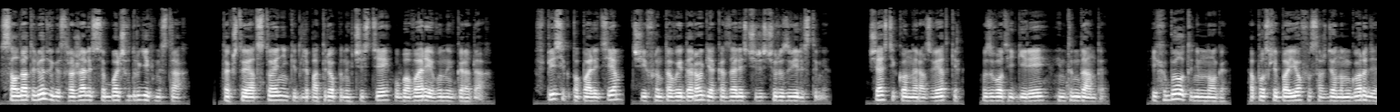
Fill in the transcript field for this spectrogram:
Солдаты Людвига сражались все больше в других местах, так что и отстойники для потрепанных частей у Баварии в иных городах. В Писик попали те, чьи фронтовые дороги оказались чересчур извилистыми. Части конной разведки, взвод егерей, интенданты. Их было-то немного, а после боев в осажденном городе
